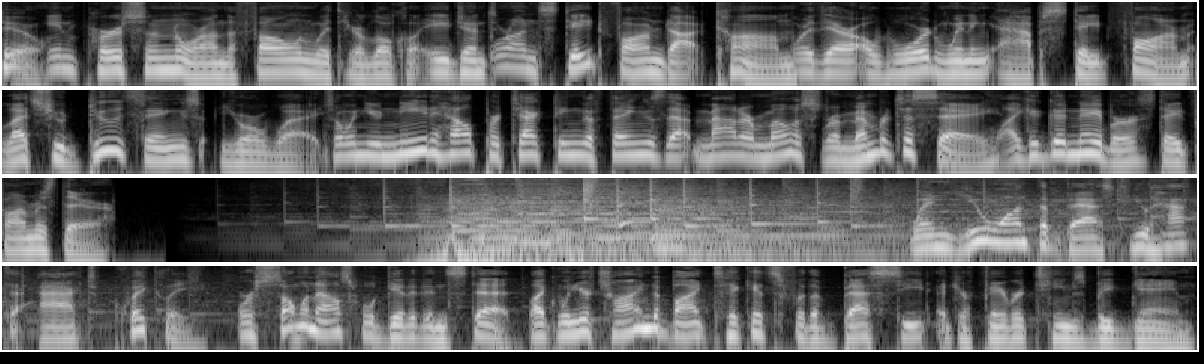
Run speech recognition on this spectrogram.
too, in person or on the phone with your local agent or on statefarm.com, where their award winning app, State Farm, lets you do things your way. So when you need help protecting the things that matter most, remember to say, like a good neighbor, State Farm is there. When you want the best, you have to act quickly, or someone else will get it instead. Like when you're trying to buy tickets for the best seat at your favorite team's big game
